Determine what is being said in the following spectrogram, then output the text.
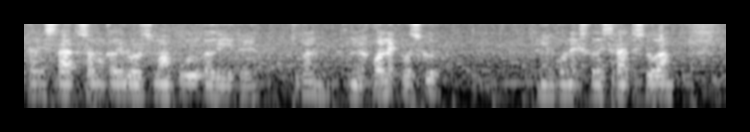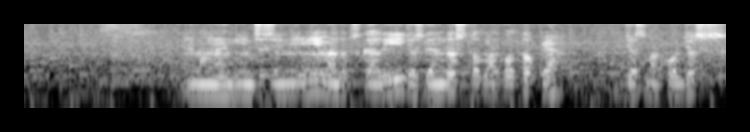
kali 100 sama kali 250 kali gitu ya. Cuman nggak connect bosku. Yang connect sekali 100 doang. Memang 9 inches ini mantap sekali. Jos gandos top marco top ya. Jos marco jos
